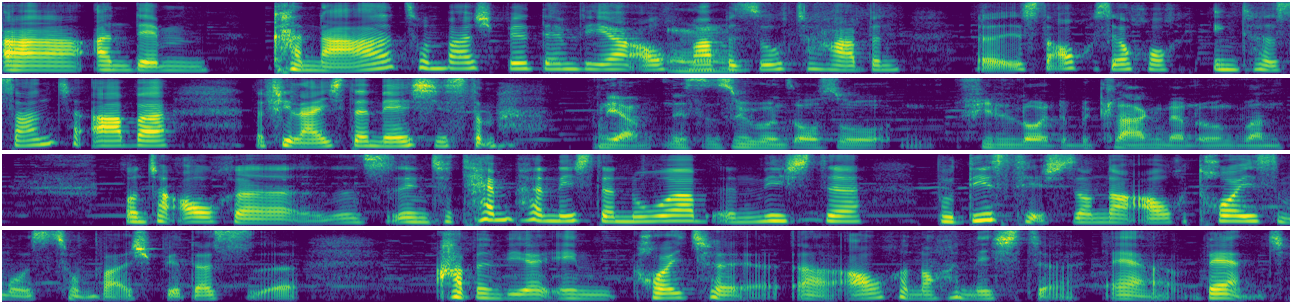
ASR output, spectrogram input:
äh, an dem Kanal, zum Beispiel, den wir auch mal besucht haben, äh, ist auch sehr hoch interessant, aber vielleicht der nächste Mal. Ja, es ist übrigens auch so, viele Leute beklagen dann irgendwann. Und auch äh, sind Tempel nicht nur nicht buddhistisch, sondern auch Taoismus zum Beispiel. Das äh, haben wir in heute äh, auch noch nicht äh, erwähnt.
